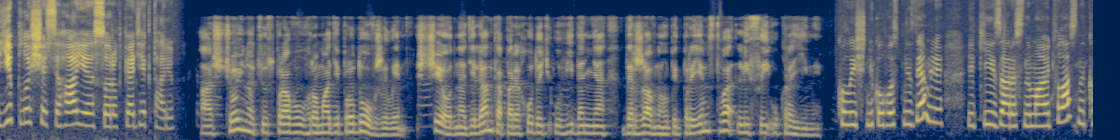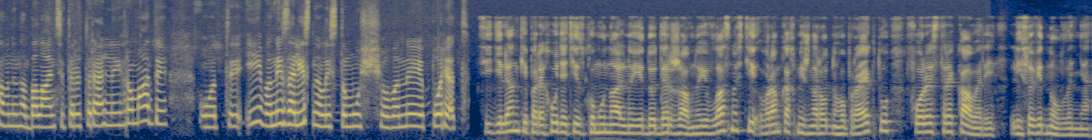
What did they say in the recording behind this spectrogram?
Її площа сягає 45 гектарів. А щойно цю справу в громаді продовжили. Ще одна ділянка переходить у віддання державного підприємства Ліси України. Колишні колгоспні землі, які зараз не мають власника, вони на балансі територіальної громади. От і вони заліснились, тому що вони поряд Ці ділянки переходять із комунальної до державної власності в рамках міжнародного проекту Forest Recovery – лісовідновлення,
